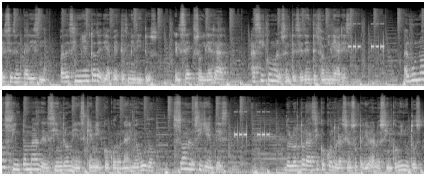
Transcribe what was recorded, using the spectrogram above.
el sedentarismo, padecimiento de diabetes mellitus, el sexo y la edad, así como los antecedentes familiares. Algunos síntomas del síndrome isquémico coronario agudo son los siguientes. Dolor torácico con duración superior a los 5 minutos,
